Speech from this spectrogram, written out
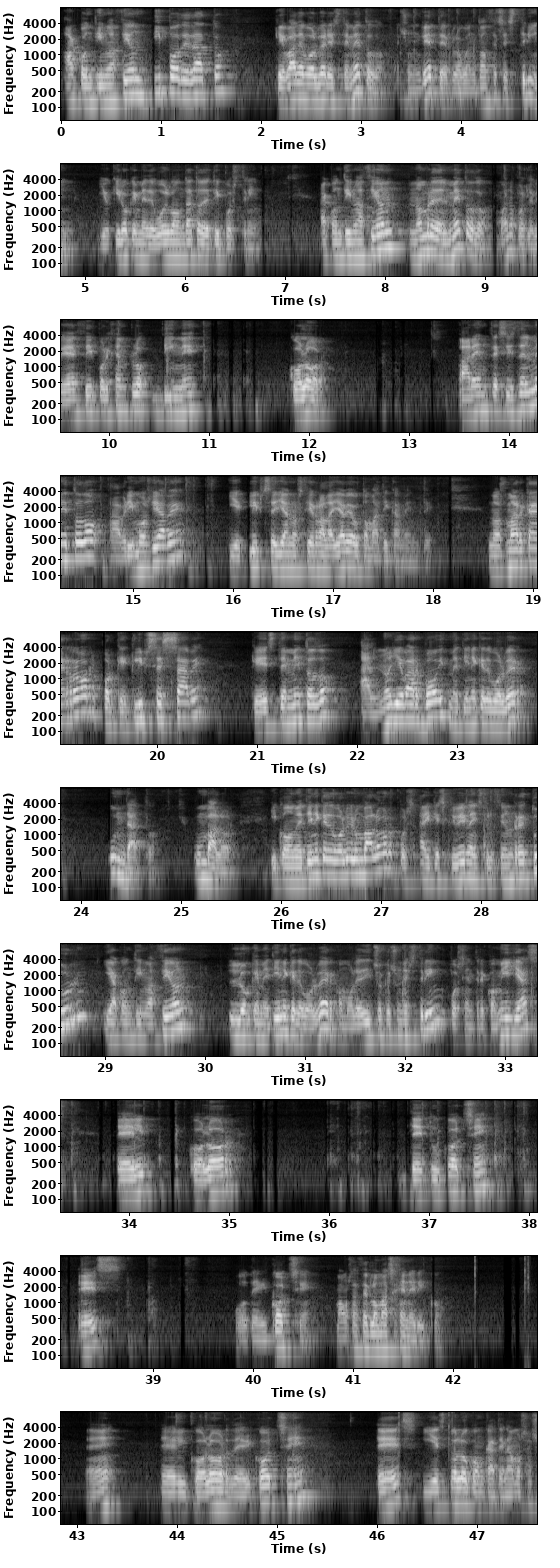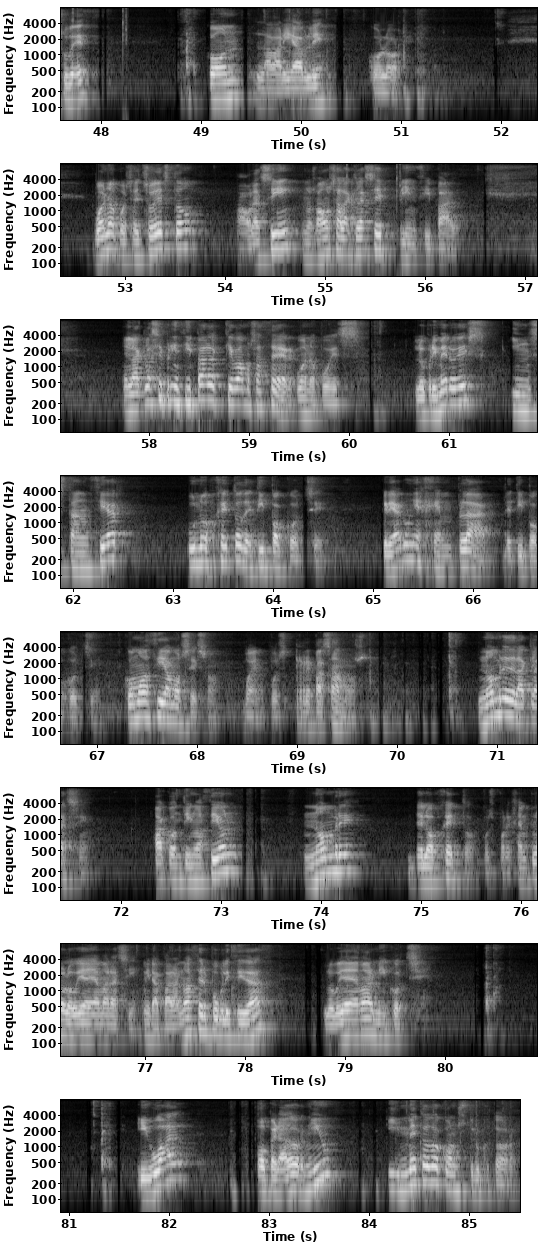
a continuación, tipo de dato que va a devolver este método. Es un getter, luego entonces string. Yo quiero que me devuelva un dato de tipo string. A continuación, nombre del método. Bueno, pues le voy a decir, por ejemplo, dime color. Paréntesis del método, abrimos llave y Eclipse ya nos cierra la llave automáticamente. Nos marca error porque Eclipse sabe que este método, al no llevar void, me tiene que devolver un dato, un valor. Y como me tiene que devolver un valor, pues hay que escribir la instrucción return y a continuación lo que me tiene que devolver. Como le he dicho que es un string, pues entre comillas, el color de tu coche es, o del coche, vamos a hacerlo más genérico. ¿eh? El color del coche es, y esto lo concatenamos a su vez con la variable color. Bueno, pues hecho esto, ahora sí, nos vamos a la clase principal. En la clase principal, ¿qué vamos a hacer? Bueno, pues lo primero es instanciar un objeto de tipo coche, crear un ejemplar de tipo coche. ¿Cómo hacíamos eso? Bueno, pues repasamos. Nombre de la clase. A continuación, nombre del objeto. Pues por ejemplo lo voy a llamar así. Mira, para no hacer publicidad, lo voy a llamar mi coche. Igual, operador new y método constructor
